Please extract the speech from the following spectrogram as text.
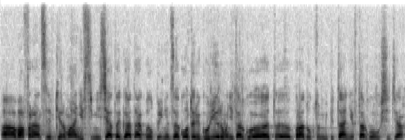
А во Франции и в Германии в 70-х годах был принят закон о регулировании торгов... Э, продуктами питания в торговых сетях.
